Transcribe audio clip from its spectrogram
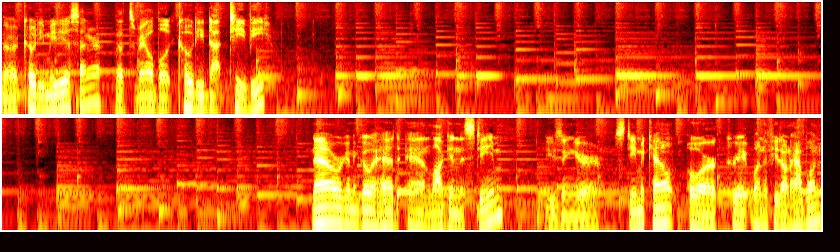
the Kodi Media Center. That's available at kodi.tv. Now we're going to go ahead and log into Steam using your Steam account or create one if you don't have one.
